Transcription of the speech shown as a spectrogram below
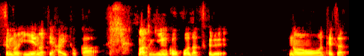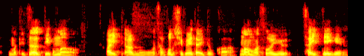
住む家の手配とか、まあ、あと銀行口座作るのを手伝っ、まあ、手伝うっていうか、まあ、相手あの、サポートしてくれたりとか、まあまあそういう最低限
